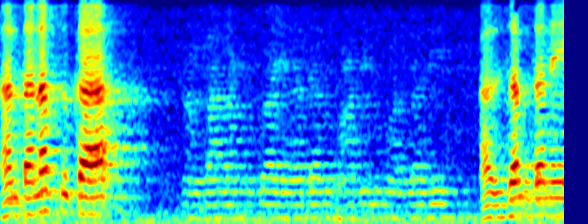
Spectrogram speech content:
Anta nafsuka. Alzamtani.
